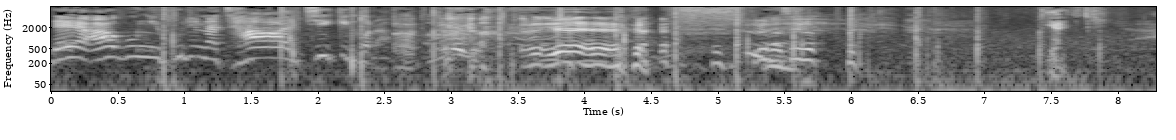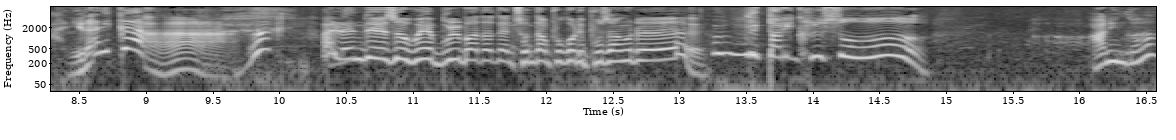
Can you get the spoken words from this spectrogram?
내 아궁이 불이나 잘 지키거라. 아, 예. 들어가세요. 야, 아니라니까. 어? 아, 랜드에서 왜 물 받아낸 전당포거리 보상을 해? 우리 딸이 그랬어. 아닌가?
